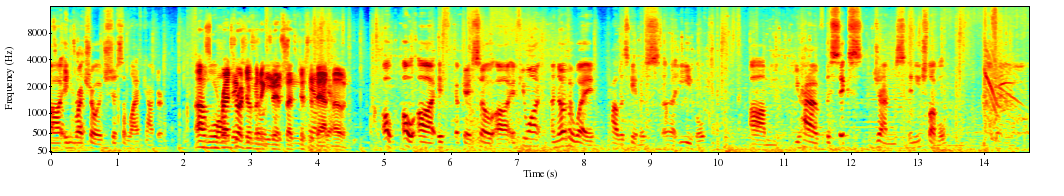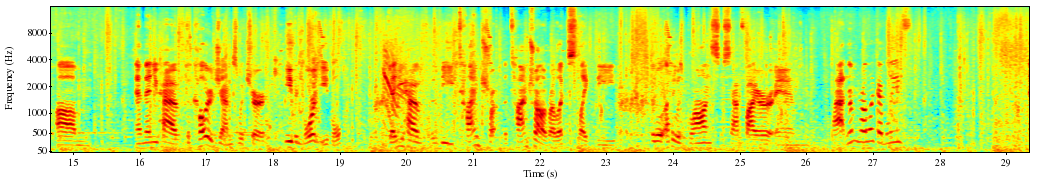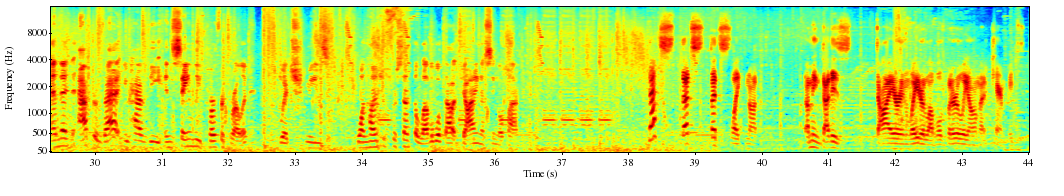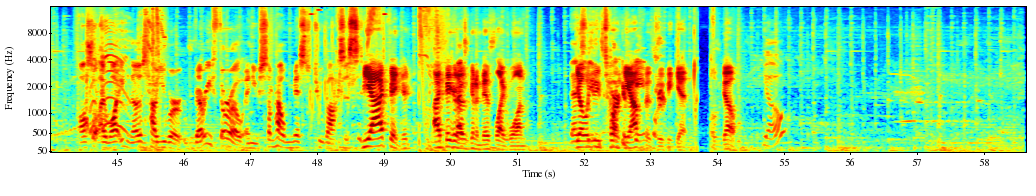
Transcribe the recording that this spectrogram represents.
Uh, in retro, it's just a life counter. Uh, well, retro doesn't exist. That's just a mechanic. bad mode. Oh, oh, uh, if okay, so uh, if you want another way how this game is uh, evil, um, you have the six gems in each level, um, and then you have the color gems, which are even more evil. Then you have the time the time trial relics, like the well, I think it was bronze, sapphire, and platinum relic, I believe. And then after that, you have the insanely perfect relic, which means 100% the level without dying a single time. That's that's that's like not. I mean, that is dire in later levels, but early on that can't be. Also, I want you to notice how you were very thorough and you somehow missed two boxes. Yeah, I figured. I figured I was gonna miss like one. Yo, look at these entire quirky outfits we've been getting. Let's go. Yo?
